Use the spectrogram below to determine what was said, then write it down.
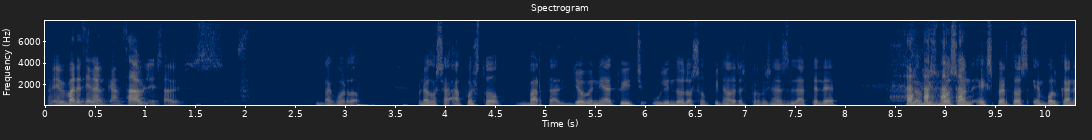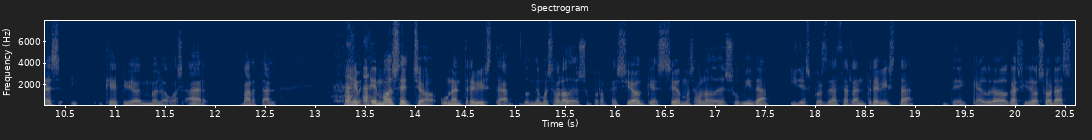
A mí me parece inalcanzable, ¿sabes? De acuerdo. Una cosa, ha puesto Bartal. Yo venía a Twitch huyendo de los opinadores profesionales de la tele. Lo mismo son expertos en volcanes que epidemiólogos. A ver, Bartal. hemos hecho una entrevista donde hemos hablado de su profesión, que es hemos hablado de su vida, y después de hacer la entrevista, de, que ha durado casi dos horas,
